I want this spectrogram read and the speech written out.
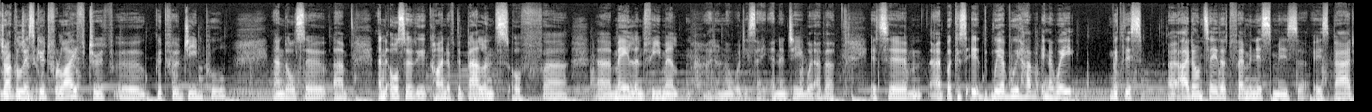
struggle is good for life, to, uh, good for gene pool, and also um, and also the kind of the balance of uh, uh, male and female. I don't know what you say, energy, whatever. It's um, uh, because it, we have we have in a way with this. I don't say that feminism is uh, is bad.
